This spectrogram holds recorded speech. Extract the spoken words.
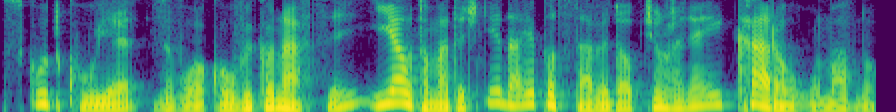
skutkuje zwłoką wykonawcy i automatycznie daje podstawy do obciążenia jej karą umowną.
